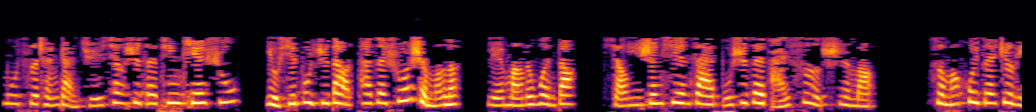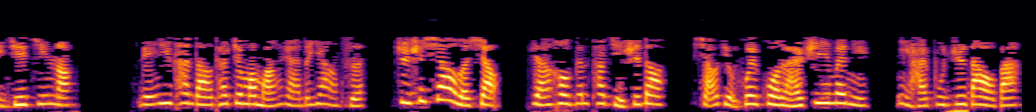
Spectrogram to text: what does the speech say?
穆思辰感觉像是在听天书，有些不知道他在说什么了，连忙的问道：“肖医生现在不是在 S 市吗？”怎么会在这里接机呢？连毅看到他这么茫然的样子，只是笑了笑，然后跟他解释道：“小九会过来是因为你，你还不知道吧？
